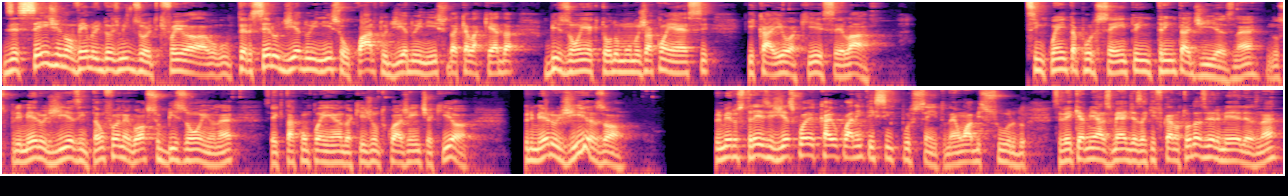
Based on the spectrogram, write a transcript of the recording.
16 de novembro de 2018, que foi o terceiro dia do início, ou quarto dia do início daquela queda bizonha que todo mundo já conhece, que caiu aqui, sei lá, 50% em 30 dias, né? Nos primeiros dias, então, foi um negócio bizonho, né? Você que está acompanhando aqui junto com a gente aqui, ó. Primeiros dias, ó. Primeiros 13 dias foi, caiu 45%, né? Um absurdo. Você vê que as minhas médias aqui ficaram todas vermelhas, né?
